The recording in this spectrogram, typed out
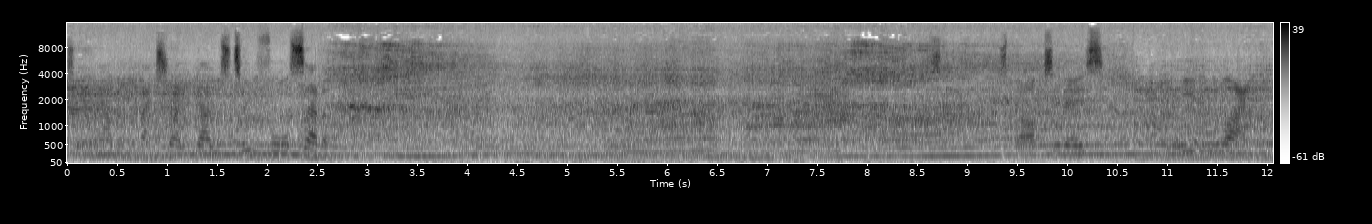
So around the back straight goes 247. Sparks it is, leading the.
